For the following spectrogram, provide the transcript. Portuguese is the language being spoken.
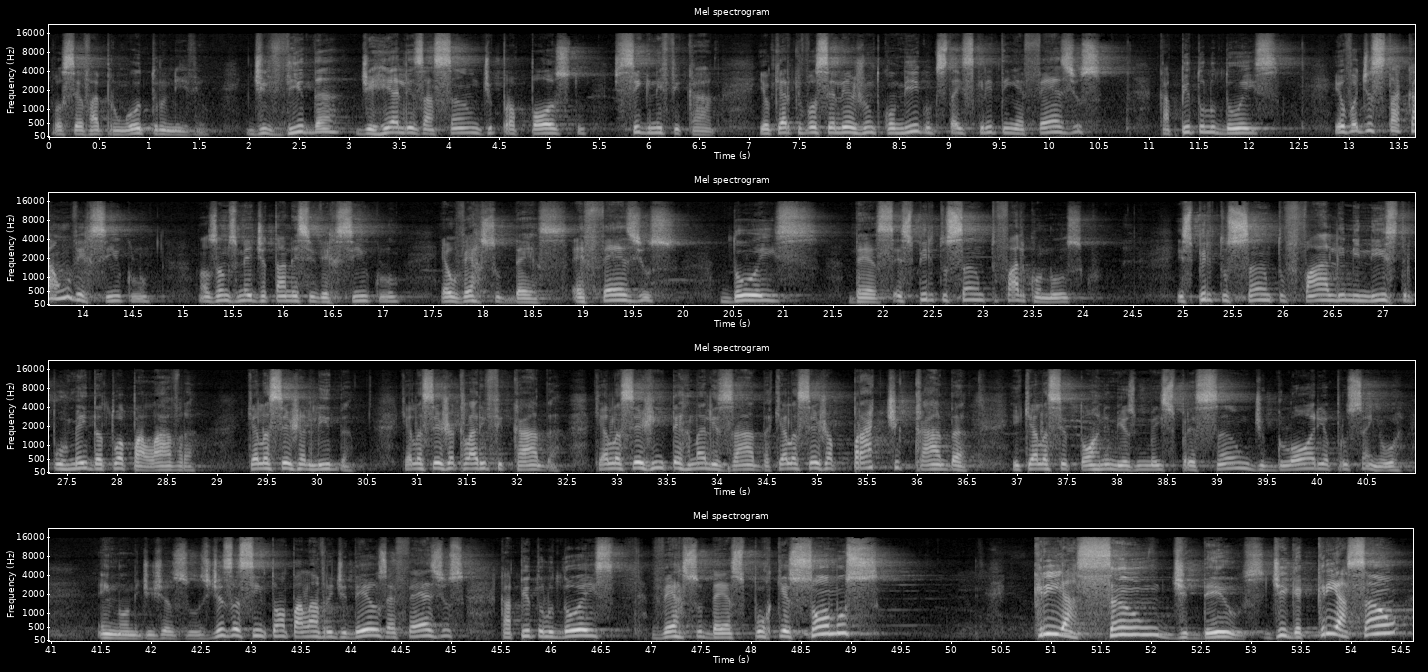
você vai para um outro nível de vida, de realização, de propósito, de significado. E eu quero que você leia junto comigo o que está escrito em Efésios, capítulo 2. Eu vou destacar um versículo, nós vamos meditar nesse versículo, é o verso 10. Efésios 2, 10. Espírito Santo, fale conosco. Espírito Santo, fale ministre por meio da tua palavra, que ela seja lida que ela seja clarificada, que ela seja internalizada, que ela seja praticada e que ela se torne mesmo uma expressão de glória para o Senhor, em nome de Jesus. Diz assim então a palavra de Deus, Efésios capítulo 2, verso 10: Porque somos criação de Deus, diga, criação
